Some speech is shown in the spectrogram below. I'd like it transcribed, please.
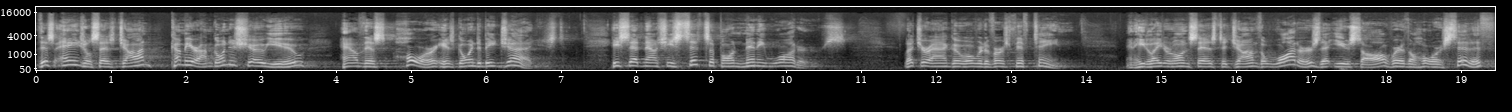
this angel says, John, come here. I'm going to show you how this whore is going to be judged. He said, Now she sits upon many waters. Let your eye go over to verse 15. And he later on says to John, The waters that you saw where the whore sitteth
